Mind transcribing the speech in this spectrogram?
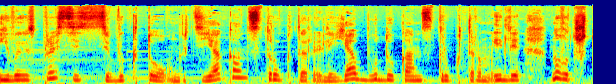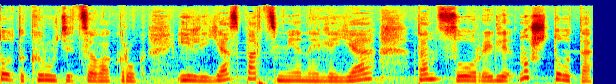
и вы спросите, вы кто? Он говорит, я конструктор, или я буду конструктором, или ну вот что-то крутится вокруг, или я спортсмен, или я танцор, или ну что-то.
